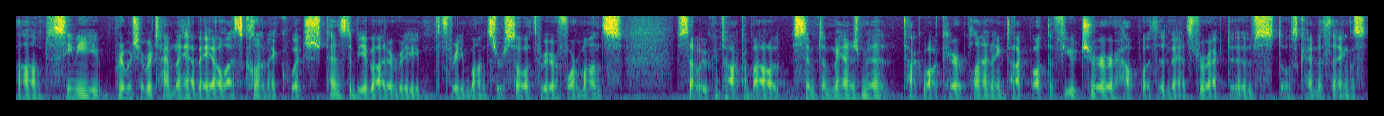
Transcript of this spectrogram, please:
Um, to see me pretty much every time they have ALS clinic, which tends to be about every three months or so, three or four months so that way we can talk about symptom management, talk about care planning, talk about the future, help with advanced directives, those kind of things.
